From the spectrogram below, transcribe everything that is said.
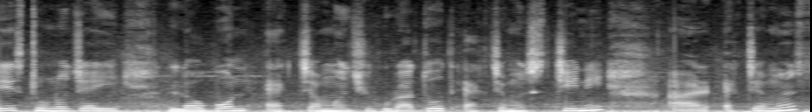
টেস্ট অনুযায়ী লবণ, এক চামচ গুঁড়া দুধ, এক চামচ চিনি আর এক চামচ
